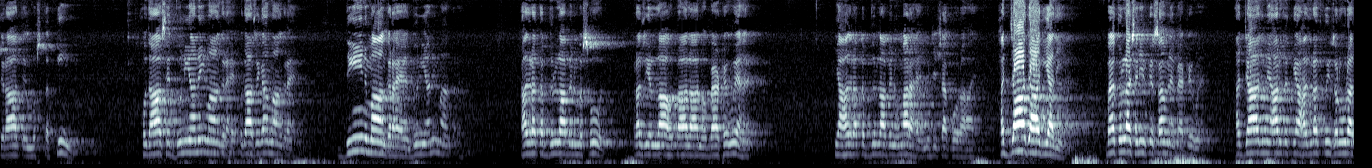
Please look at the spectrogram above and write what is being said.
سرات مستقیم۔ خدا سے دنیا نہیں مانگ رہے۔ خدا سے کیا مانگ رہے ہیں؟ دین مانگ رہے ہیں۔ دنیا نہیں مانگ رہے۔ حضرت عبداللہ بن مسعود رضی اللہ تعالیٰ عنہ بیٹھے ہوئے ہیں۔ یا حضرت عبداللہ بن عمر ہے، مجھے شک ہو رہا ہے۔ حجاج آ گیا جی۔ بیت اللہ شریف کے سامنے بیٹھے ہوئے ہیں۔ حجاج نے عرض کیا، حضرت، کوئی ضرورت؟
